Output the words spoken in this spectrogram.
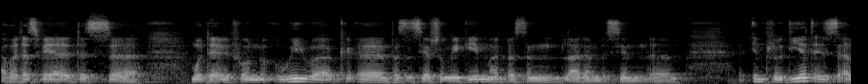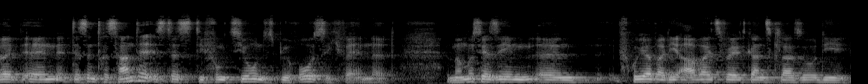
Aber das wäre das äh, Modell von WeWork, äh, was es ja schon gegeben hat, was dann leider ein bisschen äh, implodiert ist. Aber äh, das Interessante ist, dass die Funktion des Büros sich verändert. Man muss ja sehen, äh, früher war die Arbeitswelt ganz klar so, die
